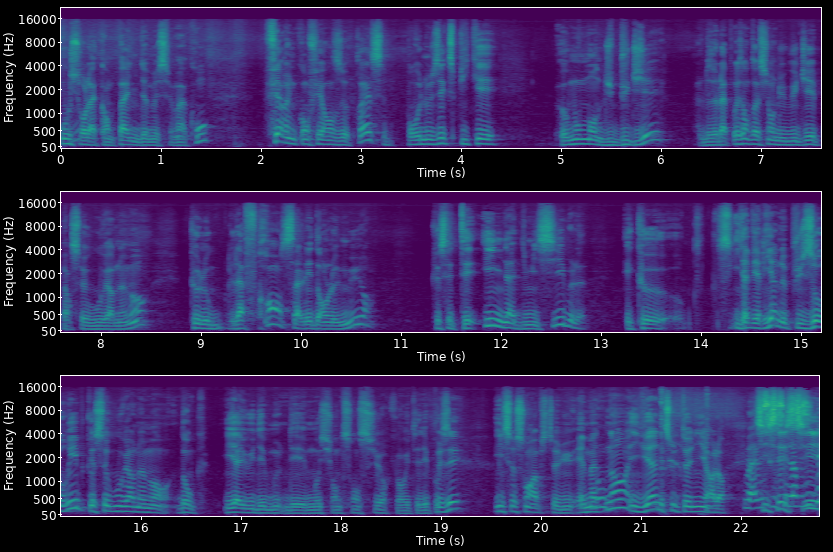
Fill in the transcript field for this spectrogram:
ou sur la campagne de M. Macron, faire une conférence de presse pour nous expliquer au moment du budget, de la présentation du budget par ce gouvernement, que la France allait dans le mur, que c'était inadmissible et qu'il n'y avait rien de plus horrible que ce gouvernement. Donc, il y a eu des, motions de censure qui ont été déposées. Ils se sont abstenus. Et maintenant, ils viennent soutenir. Alors, bah, si c'est si...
